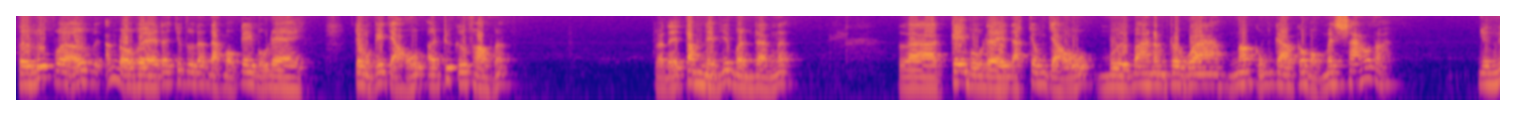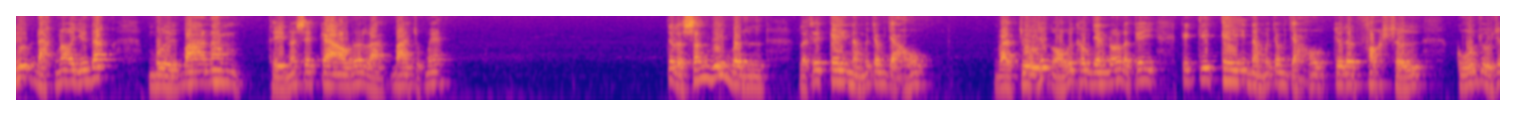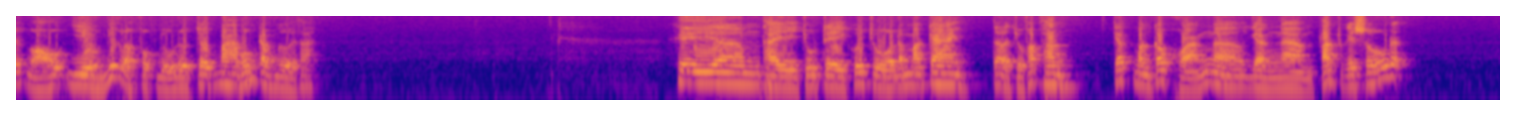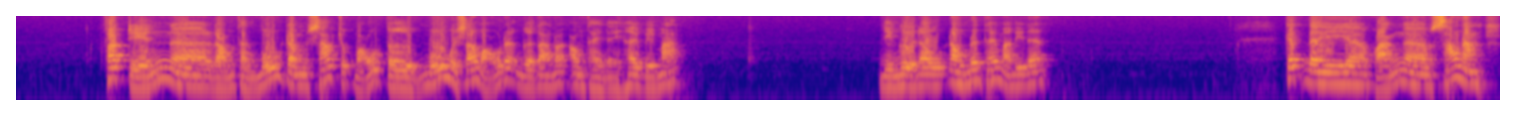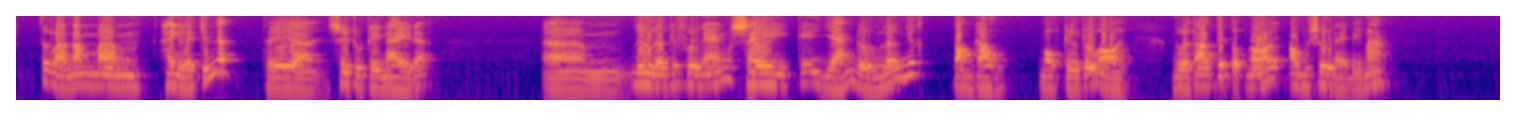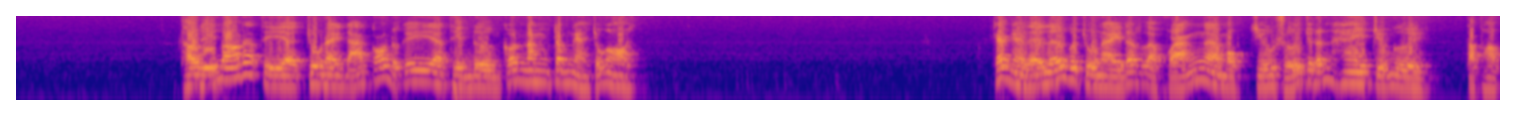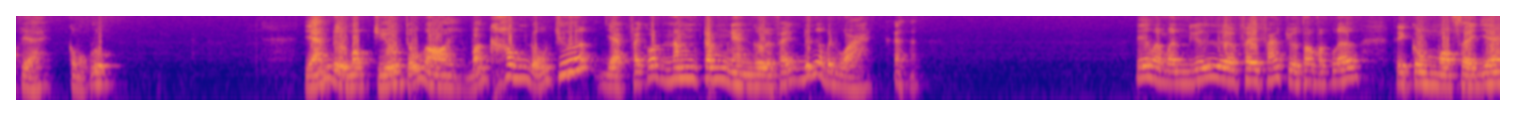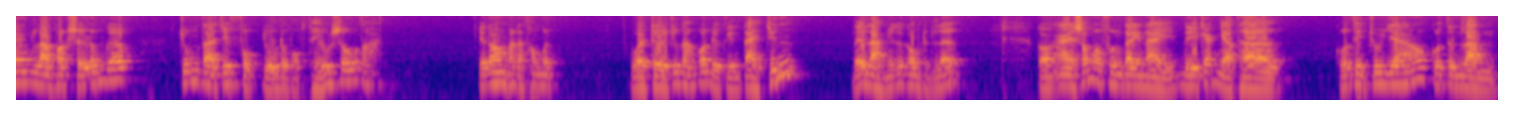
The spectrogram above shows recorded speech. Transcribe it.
Từ lúc ở Ấn Độ về đó, chúng tôi đã đặt một cây bồ đề trong một cái chậu ở trước cửa phòng đó. Và để tâm niệm với mình rằng đó, là cây bồ đề đặt trong chậu 13 năm trôi qua, nó cũng cao có một mét sáu thôi. Nhưng nếu đặt nó ở dưới đất 13 năm thì nó sẽ cao đó là 30 mét tức là sánh với mình là cái cây nằm ở trong chậu. Và chùa giác ngộ với không gian đó là cái cái cái cây nằm ở trong chậu. Cho nên phật sự của chùa giác ngộ nhiều nhất là phục vụ được cho ba, bốn trăm người thôi. Khi thầy trụ trì của chùa Đam Ma Cai, tức là chùa Pháp Thanh, cách Bangkok khoảng ờ, gần ờ, 80 cây số đó, phát triển ờ, rộng thành 460 mẫu. Từ 46 mẫu đó, người ta nói ông thầy này hơi bị mát vì người đâu đông đến thế mà đi đến. Cách đây à, khoảng à, 6 năm tức là năm à, 2009 đó, thì sư trụ trì này đó đưa lên cái phương án xây cái giảng đường lớn nhất toàn cầu một triệu chỗ ngồi. Người ta tiếp tục nói ông sư này bị mát. Thời điểm đó đó thì chùa này đã có được cái thiền đường có 500 ngàn chỗ ngồi. Các ngày lễ lớn của chùa này đó là khoảng à, một triệu rưỡi cho đến 2 triệu người tập hợp về cùng một lúc. Giảng đường một triệu chỗ ngồi vẫn không đủ chứa và phải có 500 ngàn người phải đứng ở bên ngoài. Nếu mà mình cứ à, phê phán chùa to Phật lớn thì cùng một thời gian làm Phật sự đóng góp, chúng ta chỉ phục vụ được một thiểu số thôi. Do đó không phải là thông minh. Ngoài trừ chúng ta không có điều kiện tài chính để làm những cái công trình lớn còn ai sống ở phương Tây này đi các nhà thờ của Thiên Chúa giáo, của Tinh lành,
